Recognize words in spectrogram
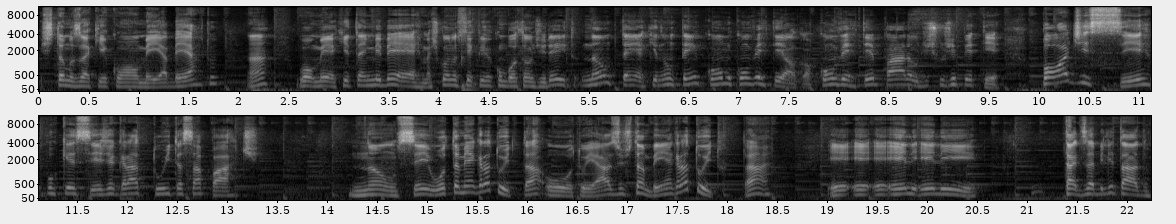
Estamos aqui com o Almei aberto. Né? O Almei aqui está MBR, mas quando você clica com o botão direito, não tem aqui, não tem como converter. Ó, converter para o disco GPT. Pode ser porque seja gratuita essa parte. Não sei, o outro também é gratuito, tá? O outro Easius também é gratuito, tá? E, e, ele ele tá desabilitado,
